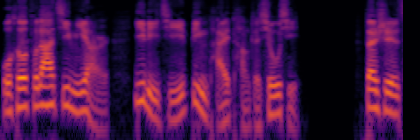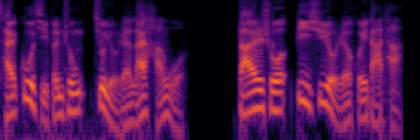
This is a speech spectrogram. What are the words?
我和弗拉基米尔·伊里奇并排躺着休息，但是才过几分钟就有人来喊我。达恩说必须有人回答他。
